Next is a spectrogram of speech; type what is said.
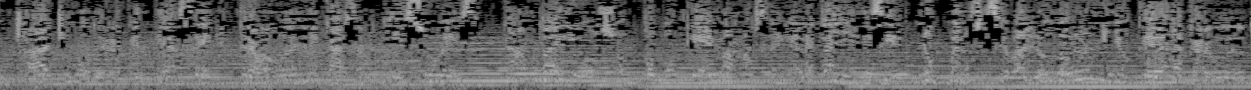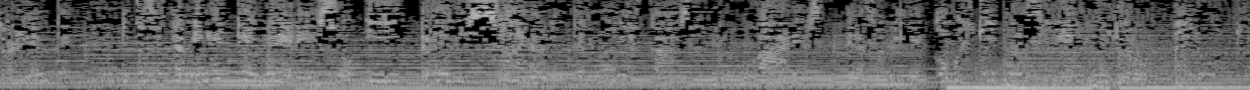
muchachos o de repente hace trabajo desde casa y eso es tan valioso como que mamá salga a la calle. Es decir, no, bueno, si se van los dos, los niños quedan a cargo de otra gente. Entonces también hay que ver eso y revisar al interno de las casas, de los hogares, de la familia, cómo estoy percibiendo yo al otro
